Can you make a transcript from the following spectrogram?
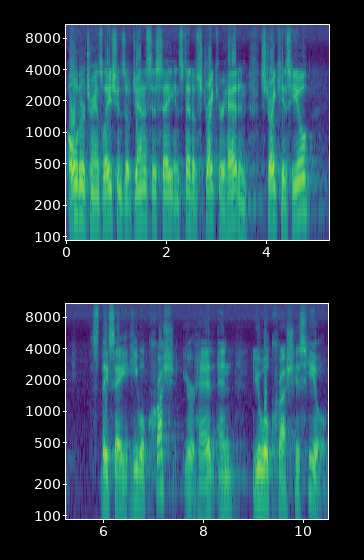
Older translations of Genesis say instead of strike your head and strike his heel, they say he will crush your head and you will crush his heel.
